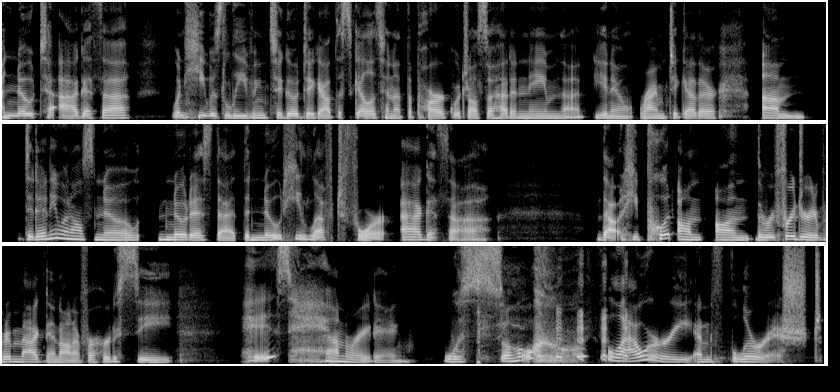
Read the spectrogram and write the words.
a note to Agatha when he was leaving to go dig out the skeleton at the park, which also had a name that, you know, rhymed together? Um, did anyone else know notice that the note he left for Agatha that he put on on the refrigerator put a magnet on it for her to see, his handwriting was so flowery and flourished.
